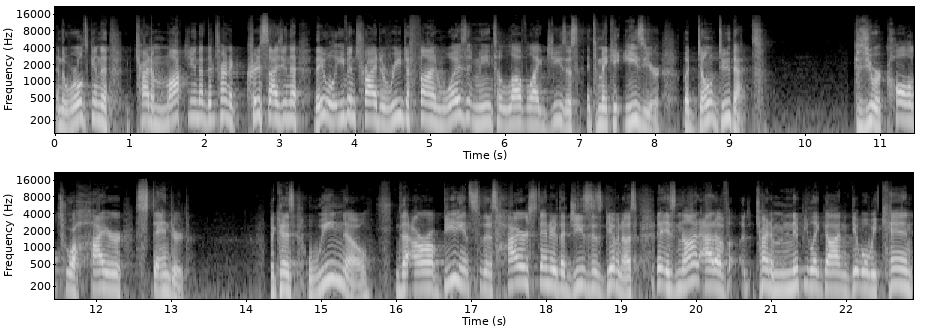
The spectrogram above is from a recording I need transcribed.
And the world's going to try to mock you in that. They're trying to criticize you in that. They will even try to redefine what does it mean to love like Jesus and to make it easier. But don't do that. Because you are called to a higher standard because we know that our obedience to this higher standard that Jesus has given us is not out of trying to manipulate God and get what we can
